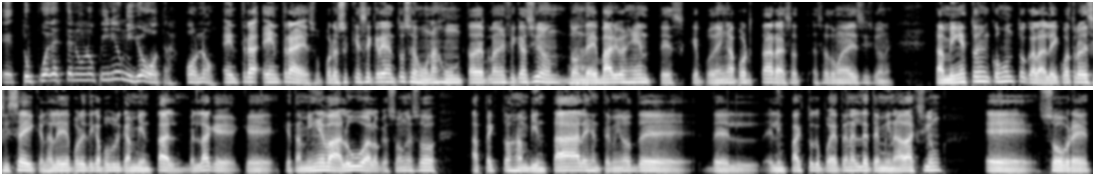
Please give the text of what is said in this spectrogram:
eh, tú puedes tener una opinión y yo otra, o no. entra, entra eso. Por eso es que se crea entonces una junta de planificación donde hay varios agentes que pueden aportar a esa, a esa toma de decisiones. También esto es en conjunto con la ley 416, que es la ley de política pública ambiental, ¿verdad? Que, que, que también evalúa lo que son esos aspectos ambientales en términos de, del el impacto que puede tener determinada acción eh, sobre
